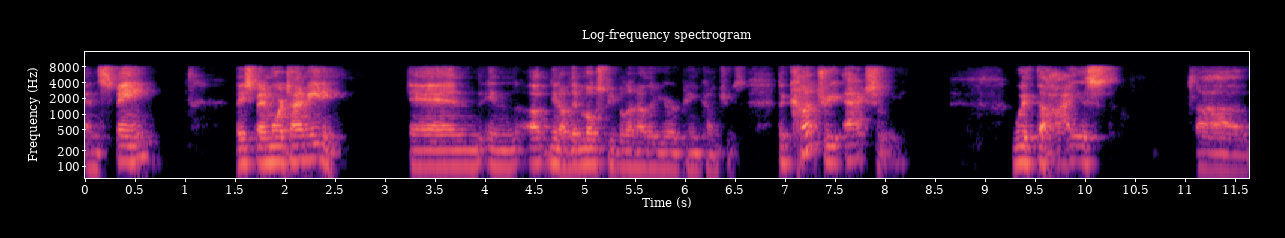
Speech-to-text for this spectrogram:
and Spain, they spend more time eating, and in uh, you know than most people in other European countries. The country actually with the highest um,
